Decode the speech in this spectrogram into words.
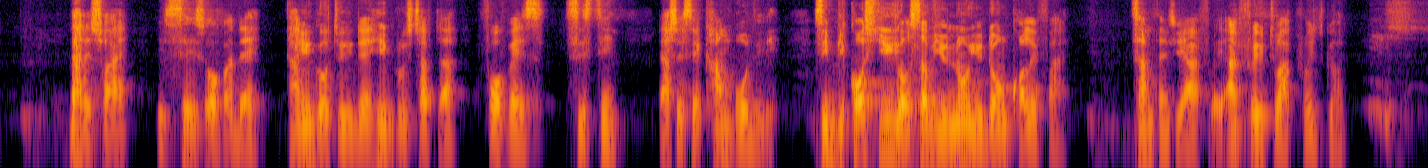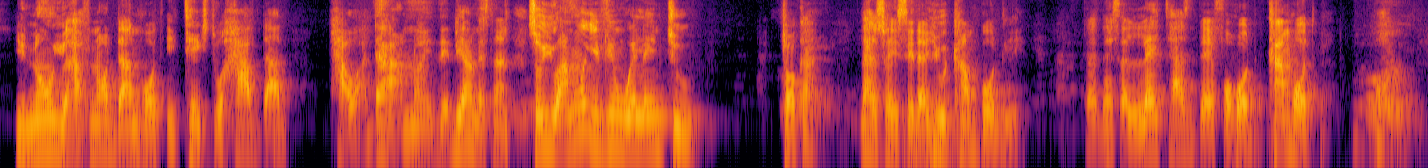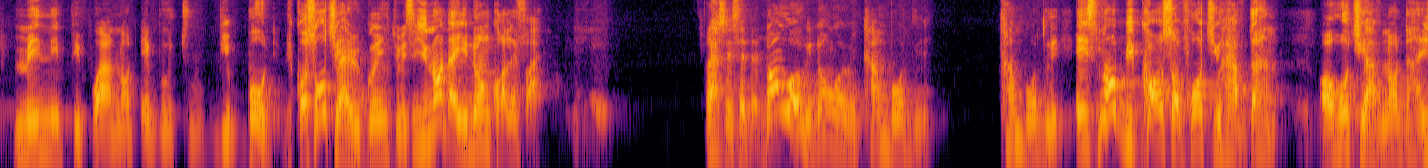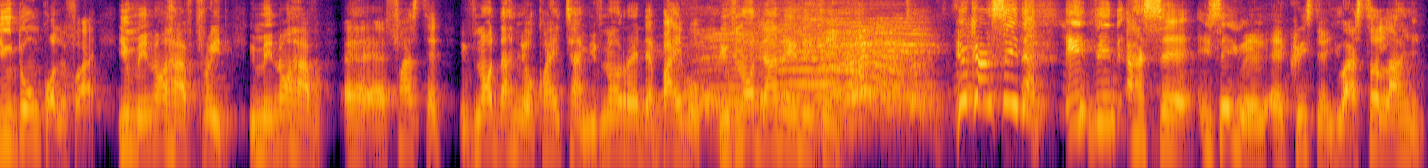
That is why he says over there. Can you go to the Hebrews chapter 4, verse 16? That's why it says, Come boldly. See, because you yourself, you know you don't qualify. Sometimes you are afraid to approach God. You know you have not done what it takes to have that power, that anointing. Do you understand? So you are not even willing to talk. That's why he said that you come boldly. There's a let us therefore what? Come what? Bold. Many people are not able to be bold because what you are going to receive, you know that you don't qualify. That's why he said that. Don't worry, don't worry, come boldly. Come boldly. It's not because of what you have done or what you have not done. You don't qualify. You may not have prayed. You may not have uh, fasted. You've not done your quiet time. You've not read the Bible. You've not done anything. You can see that even as uh, you say you're a, a Christian, you are still lying.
